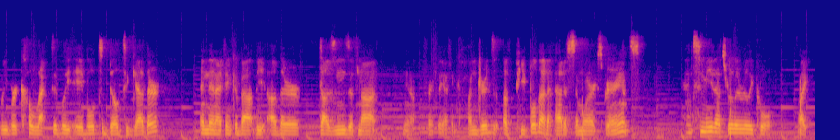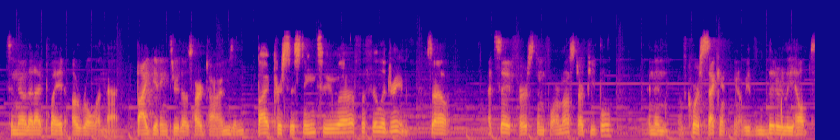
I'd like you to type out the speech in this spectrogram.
we were collectively able to build together. And then I think about the other dozens, if not you know, frankly, I think hundreds of people that have had a similar experience. And to me, that's really, really cool. Like to know that I played a role in that by getting through those hard times and by persisting to uh, fulfill a dream. So I'd say first and foremost, are people. And then, of course, second, you know, we've literally helped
